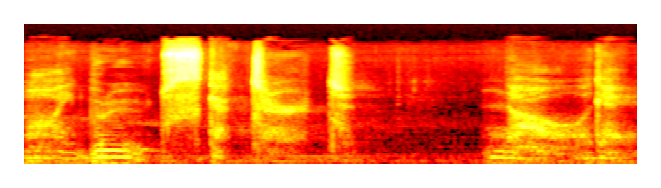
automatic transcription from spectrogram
my brood scattered. Now again,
